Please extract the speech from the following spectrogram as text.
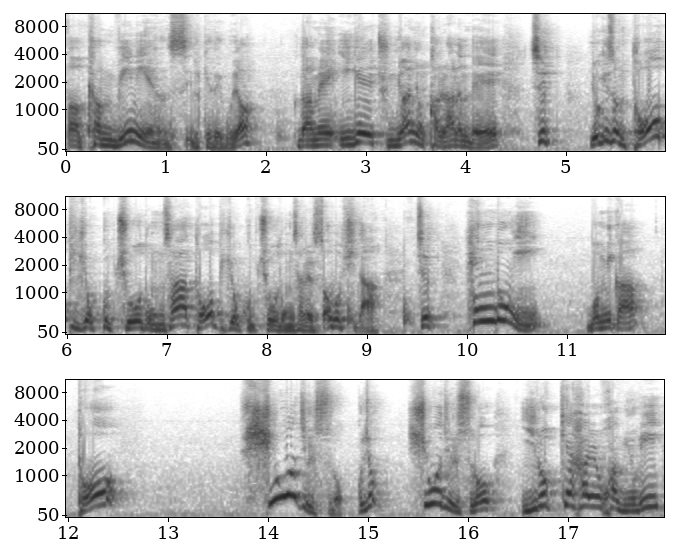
어, convenience 이렇게 되고요. 그 다음에 이게 중요한 역할을 하는데, 즉, 여기선 더 비교급 주어 동사, 더 비교급 주어 동사를 써봅시다. 즉, 행동이 뭡니까? 더 쉬워질수록, 그죠? 쉬워질수록 이렇게 할 확률이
